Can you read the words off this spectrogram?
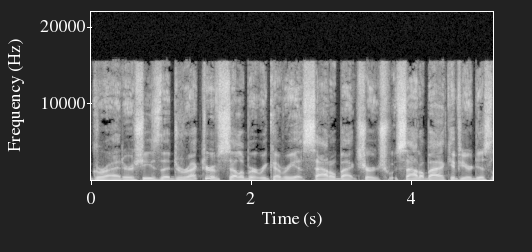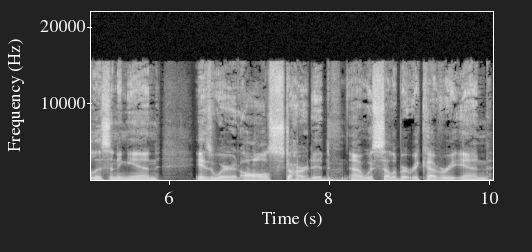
Grider. She's the director of Celebrate Recovery at Saddleback Church. Saddleback, if you're just listening in, is where it all started uh, with Celebrate Recovery. And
